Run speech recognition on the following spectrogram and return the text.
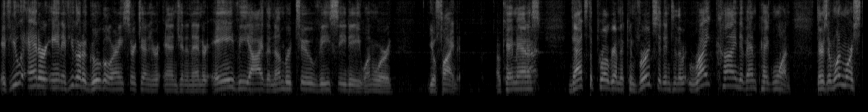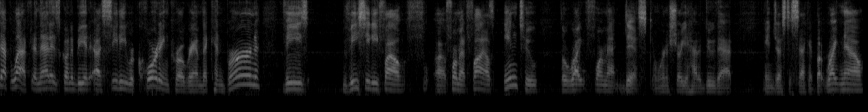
If you enter in, if you go to Google or any search engine engine and enter AVI, the number two VCD, one word, you'll find it. Okay, Manus? That's the program that converts it into the right kind of MPEG-1. There's one more step left, and that is going to be a, a CD recording program that can burn these VCD file uh, format files into the right format disk. And we're going to show you how to do that in just a second. But right now,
